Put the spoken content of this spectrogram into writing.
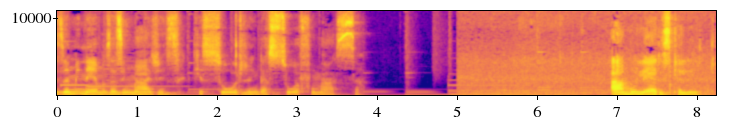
Examinemos as imagens que surgem da sua fumaça. A mulher esqueleto.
